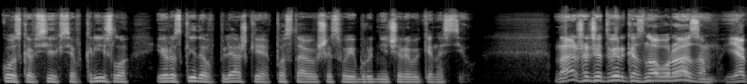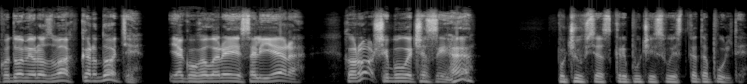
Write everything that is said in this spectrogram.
Коска всігся в крісло і розкидав пляшки, поставивши свої брудні черевики на стіл. Наша четвірка знову разом, як у домі розваг в Кардоті, як у галереї Сальєра. Хороші були часи, га? Почувся скрипучий свист катапульти.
